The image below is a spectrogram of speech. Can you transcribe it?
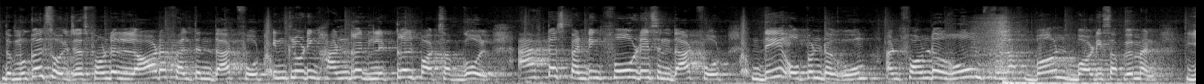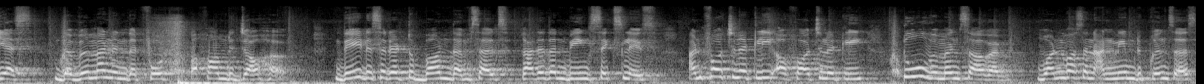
The Mughal soldiers found a lot of wealth in that fort, including 100 literal pots of gold. After spending 4 days in that fort, they opened a room and found a room full of burned bodies of women. Yes, the women in that fort performed jauhar. They decided to burn themselves rather than being sex slaves. Unfortunately or fortunately, two women survived. One was an unnamed princess,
